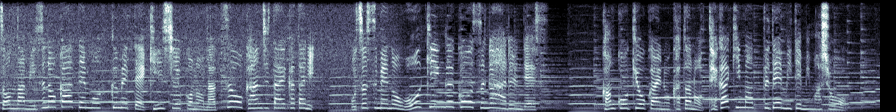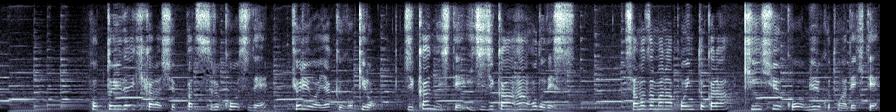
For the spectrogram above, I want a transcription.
そんな水のカーテンも含めて錦秋湖の夏を感じたい方におすすめのウォーキングコースがあるんです観光協会の方の手書きマップで見てみましょう。ホットユダ駅から出発するコースで距離は約5キロ。時間にして1時間半ほどです。さまざまなポイントから錦秋湖を見ることができて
